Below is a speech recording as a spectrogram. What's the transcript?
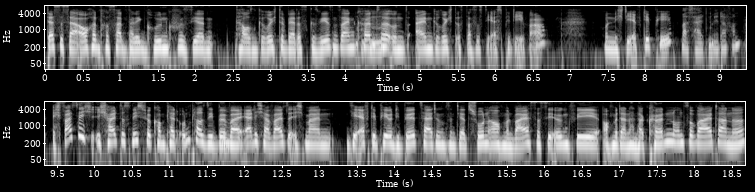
das ist ja auch interessant bei den Grünen kursieren tausend Gerüchte, wer das gewesen sein könnte. Mhm. Und ein Gerücht ist, dass es die SPD war und nicht die FDP. Was halten wir davon? Ich weiß nicht, ich halte es nicht für komplett unplausibel, mhm. weil ehrlicherweise, ich meine, die FDP und die Bild-Zeitung sind jetzt schon auch, man weiß, dass sie irgendwie auch miteinander können und so weiter. Ne?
